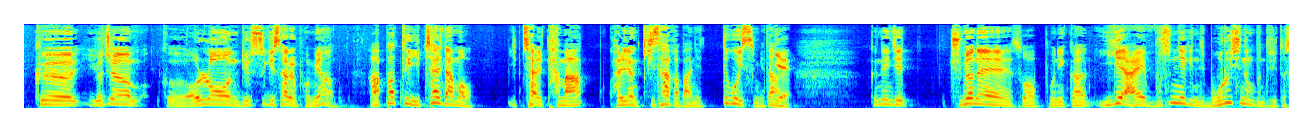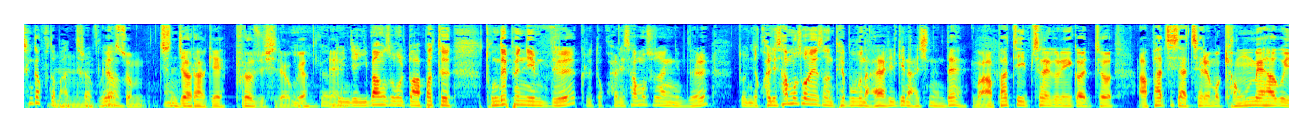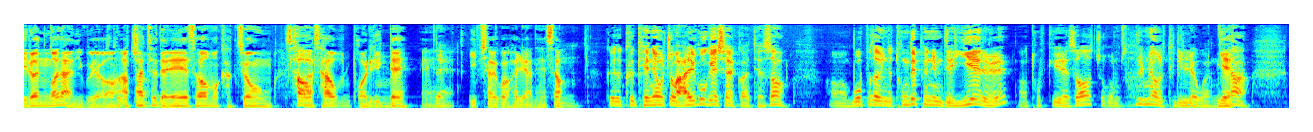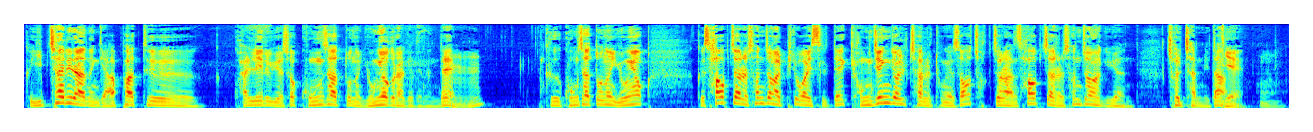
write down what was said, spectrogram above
그 요즘 그 언론 뉴스 기사를 보면 아파트 입찰 담업, 입찰 담합 관련 기사가 많이 뜨고 있습니다. 예. 근데 이제 주변에서 보니까 이게 아예 무슨 얘기인지 모르시는 분들이 또 생각보다 많더라고요. 음, 그래서 좀 친절하게 풀어주시려고요. 음, 그러니까 예. 또 이제 이 방송을 또 아파트 동 대표님들 그리고 또 관리 사무소장님들 또 이제 관리 사무소에서는 대부분 알긴 아시는데 뭐 아파트 입찰 그러니까 저 아파트 자체를 뭐 경매하고 이런 건 아니고요. 그렇죠. 아파트 내에서 뭐 각종 사업. 아, 사업을 벌일 음, 때 예, 네. 입찰과 관련해서 음, 그래서 그 개념을 좀 알고 계셔야 할 것 같아서 어, 무엇보다 이제 동 대표님들의 이해를 어, 돕기 위해서 조금 설명을 드리려고 합니다. 예. 그 입찰이라는 게 아파트 관리를 위해서 공사 또는 용역을 하게 되는데 음, 그 공사 또는 용역 그 사업자를 선정할 필요가 있을 때 경쟁 절차를 통해서 적절한 사업자를 선정하기 위한 절차입니다. 예. 음.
